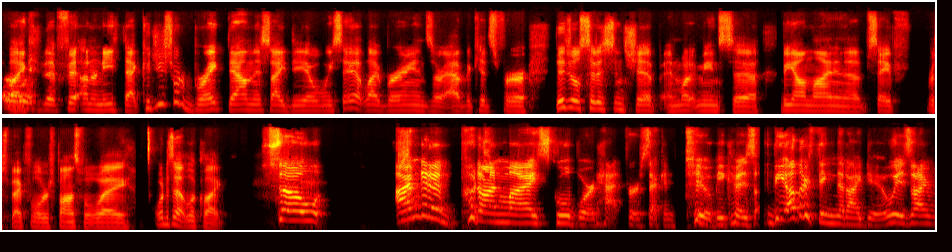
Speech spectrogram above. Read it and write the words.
like that fit underneath that. Could you sort of break down this idea when we say that librarians are advocates for digital citizenship and what it means to be online in a safe, respectful, responsible way? What does that look like? So I'm going to put on my school board hat for a second too, because the other thing that I do is I'm,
